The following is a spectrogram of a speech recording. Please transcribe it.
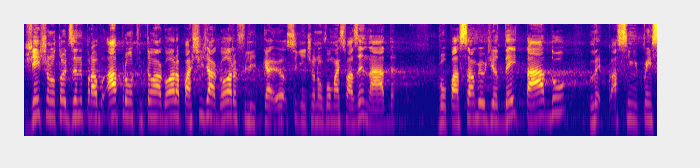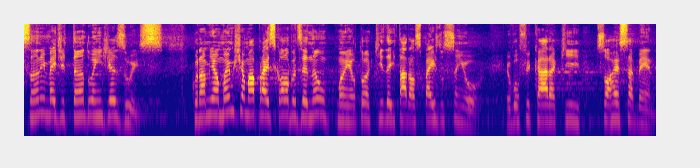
Gente, eu não estou dizendo para. Ah, pronto, então agora, a partir de agora, Felipe, é o seguinte: eu não vou mais fazer nada, vou passar o meu dia deitado, assim, pensando e meditando em Jesus. Quando a minha mãe me chamar para a escola, eu vou dizer: não, mãe, eu estou aqui deitado aos pés do Senhor, eu vou ficar aqui só recebendo.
